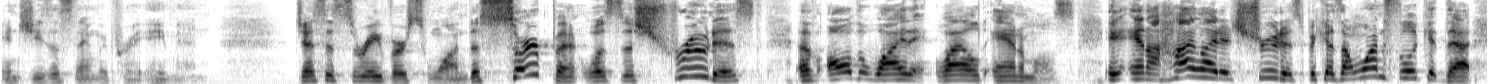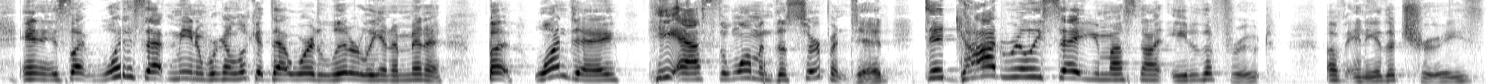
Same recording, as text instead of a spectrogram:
In Jesus' name we pray. Amen. Genesis 3, verse 1. The serpent was the shrewdest of all the wild animals. And I highlighted shrewdest because I want us to look at that. And it's like, what does that mean? And we're going to look at that word literally in a minute. But one day, he asked the woman, the serpent did, Did God really say you must not eat of the fruit of any of the trees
